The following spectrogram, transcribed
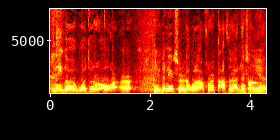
那个我就是偶尔，也跟这似的，我老说是大自然的声音，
